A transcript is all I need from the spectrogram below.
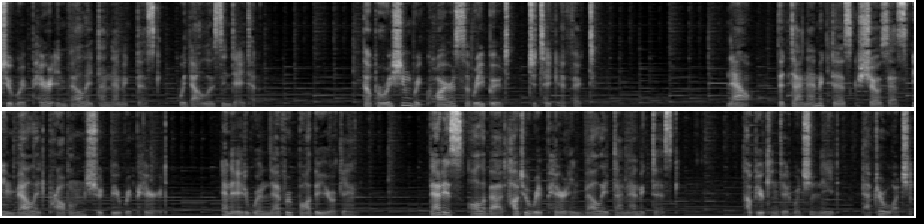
to repair invalid dynamic disk without losing data. The operation requires a reboot to take effect. Now, the dynamic disk shows as invalid problem should be repaired, and it will never bother you again. That is all about how to repair invalid dynamic disk. Hope you can get what you need after watching.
